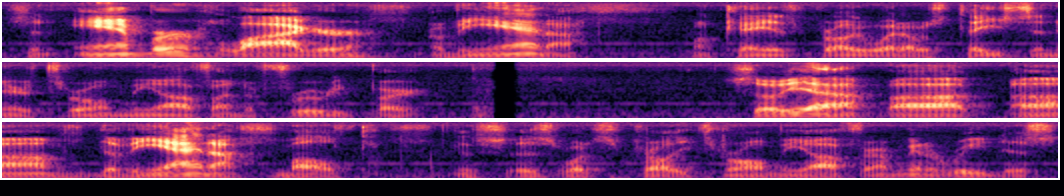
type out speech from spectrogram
It's an amber lager, a Vienna. Okay, it's probably what I was tasting there, throwing me off on the fruity part. So yeah, uh, um, the Vienna malt is, is what's probably throwing me off. There. I'm going to read this.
